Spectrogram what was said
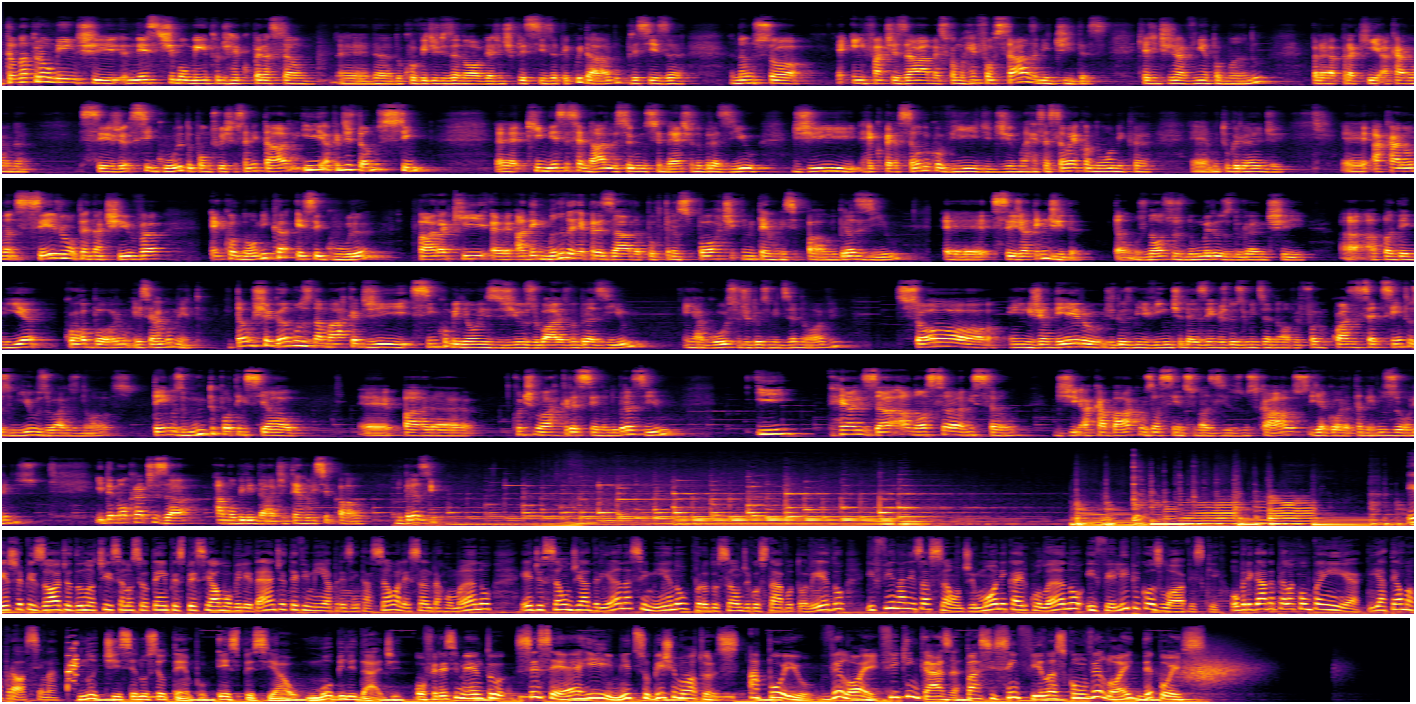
Então, naturalmente, neste momento de recuperação é, da, do Covid-19, a gente precisa ter cuidado, precisa não só é, enfatizar, mas como reforçar as medidas que a gente já vinha tomando para que a carona seja segura do ponto de vista sanitário e acreditamos sim é, que nesse cenário do segundo semestre no Brasil de recuperação do Covid, de uma recessão econômica é, muito grande, é, a carona seja uma alternativa econômica e segura para que é, a demanda represada por transporte intermunicipal no Brasil é, seja atendida. Então, os nossos números durante a, a pandemia corroboram esse argumento. Então, chegamos na marca de 5 milhões de usuários no Brasil em agosto de 2019. Só em janeiro de 2020 e dezembro de 2019 foram quase 700 mil usuários novos. Temos muito potencial é, para continuar crescendo no Brasil e realizar a nossa missão de acabar com os assentos vazios nos carros e agora também nos ônibus e democratizar a mobilidade intermunicipal no Brasil. Este episódio do Notícia no seu Tempo Especial Mobilidade teve minha apresentação, Alessandra Romano, edição de Adriana Simino, produção de Gustavo Toledo e finalização de Mônica Herculano e Felipe Kozlovski. Obrigada pela companhia e até uma próxima. Notícia no seu Tempo Especial Mobilidade. Oferecimento CCR e Mitsubishi Motors. Apoio Veloy. Fique em casa. Passe sem filas com o Veloy depois.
